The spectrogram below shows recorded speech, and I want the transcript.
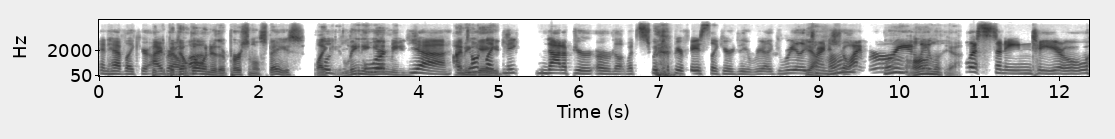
and have like your but, eyebrow. But don't up. go into their personal space. Like well, leaning or, in means yeah. I'm don't engaged. like make not up your or what switch up your face like you're really like really yeah, trying to show I'm really huh? yeah. listening to you.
